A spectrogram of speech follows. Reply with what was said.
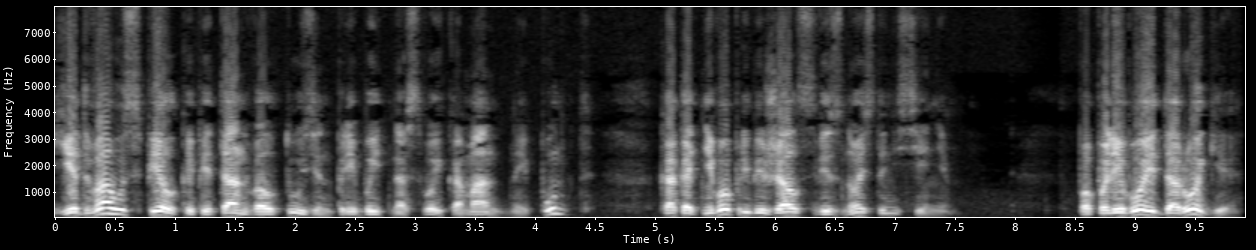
Едва успел капитан Валтузин прибыть на свой командный пункт, как от него прибежал связной с донесением. По полевой дороге,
